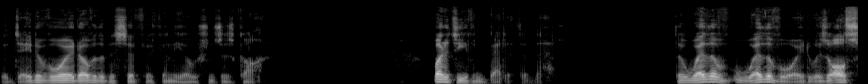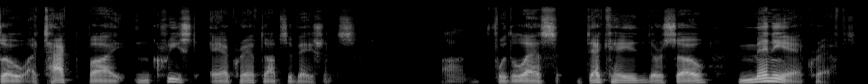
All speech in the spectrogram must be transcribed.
The data void over the Pacific and the oceans is gone. But it's even better than that. The weather, weather void was also attacked by increased aircraft observations. Uh, for the last decade or so, many aircraft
